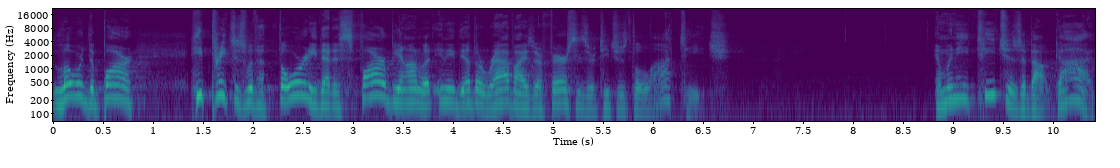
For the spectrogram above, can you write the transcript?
lowered the bar, he preaches with authority that is far beyond what any of the other rabbis or Pharisees or teachers of the law teach. And when he teaches about God,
